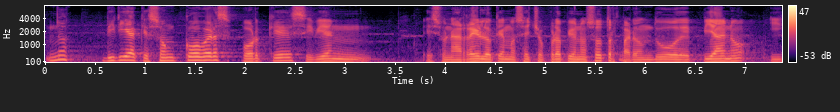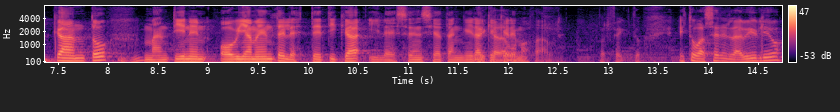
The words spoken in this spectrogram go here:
no diría que son covers porque si bien es un arreglo que hemos hecho propio nosotros para un dúo de piano y canto, mantienen obviamente la estética y la esencia tanguera De que queremos uno. darle. Perfecto. ¿Esto va a ser en la Biblia?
